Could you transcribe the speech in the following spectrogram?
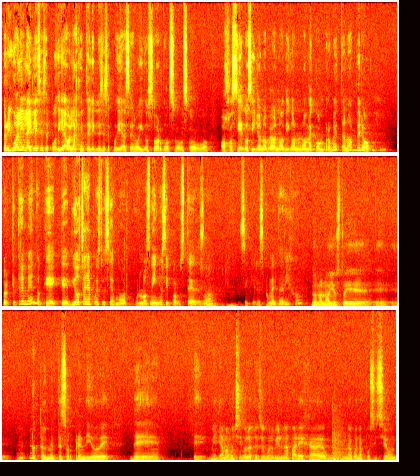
Pero igual y la iglesia se podía, o la gente de la iglesia se podía hacer oídos sordos o, ojos ciegos y yo no veo, no digo, no me comprometo, ¿no? Pero, pero qué tremendo que, que, Dios haya puesto ese amor por los niños y por ustedes, ¿no? Si quieres comentar, hijo. No, no, no, yo estoy eh, eh, eh, totalmente sorprendido de... de me llama muchísimo la atención, bueno, viene una pareja, una buena posición,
